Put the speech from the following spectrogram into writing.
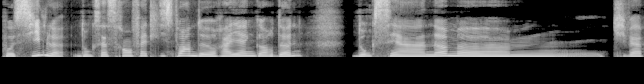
possible. Donc ça sera en fait l'histoire de Ryan Gordon. Donc c'est un homme euh, qui va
